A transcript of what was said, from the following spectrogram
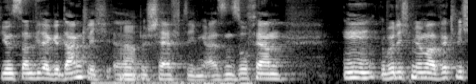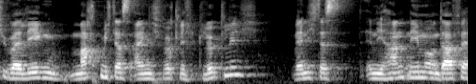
die uns dann wieder gedanklich äh, ja. beschäftigen. Also insofern mh, hm, würde ich mir mal wirklich überlegen, macht mich das eigentlich wirklich glücklich, wenn ich das in die Hand nehme? Und dafür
